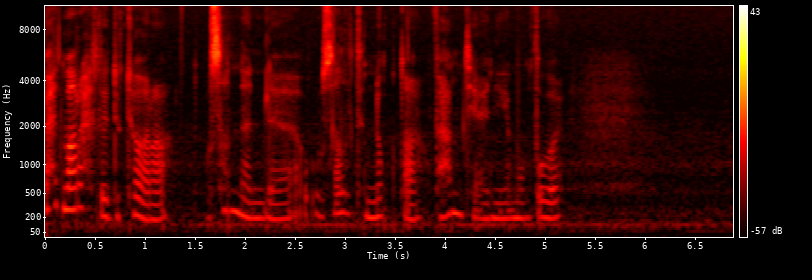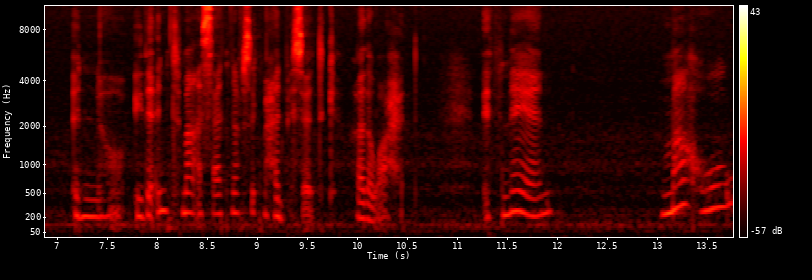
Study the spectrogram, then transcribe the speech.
بعد ما رحت للدكتورة وصلنا ل... وصلت النقطة فهمت يعني موضوع إنه إذا أنت ما أسعدت نفسك ما حد بيسعدك. هذا واحد. اثنين ما هو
